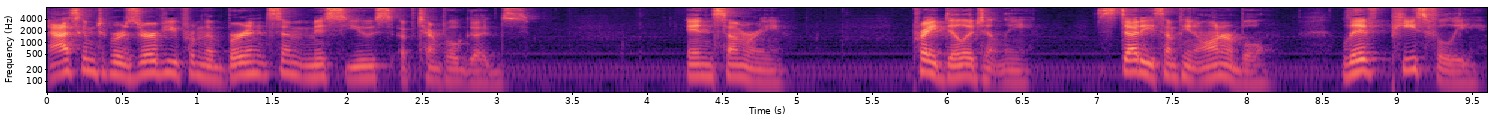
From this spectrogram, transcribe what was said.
ask Him to preserve you from the burdensome misuse of temporal goods. In summary, pray diligently, study something honorable, live peacefully,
